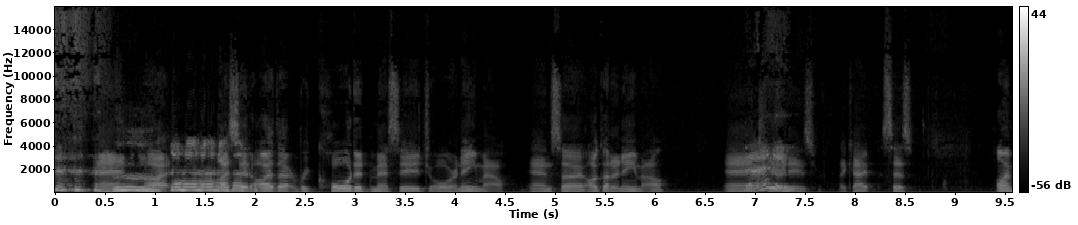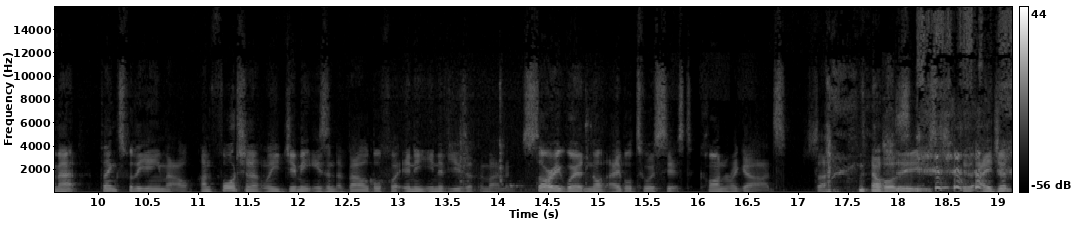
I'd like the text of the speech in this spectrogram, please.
and Mm. I, I said either recorded message or an email, and so I got an email, and here it Hey. is. Okay, it says, "Hi Matt, thanks for the email. Unfortunately, Jimmy isn't available for any interviews at the moment. Sorry, we're not able to assist. Kind regards." So that was Jeez. his agent.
